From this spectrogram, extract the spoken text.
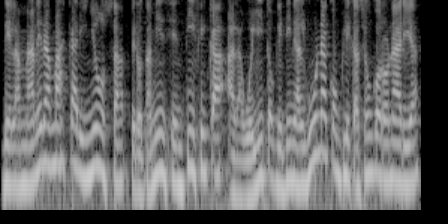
de la manera más cariñosa, pero también científica, al abuelito que tiene alguna complicación coronaria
